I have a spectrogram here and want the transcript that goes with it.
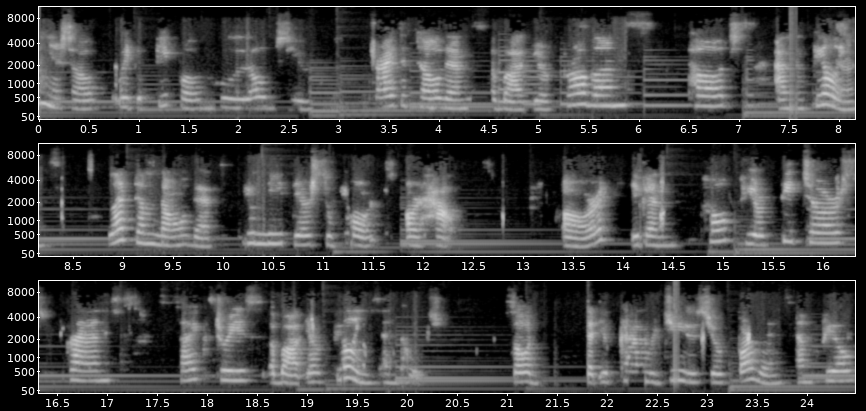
surround yourself with the people who loves you. Try to tell them about your problems, thoughts, and feelings. Let them know that you need their support or help. Or you can talk to your teachers, friends, psychiatrists about your feelings and thoughts so that you can reduce your burdens and feel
